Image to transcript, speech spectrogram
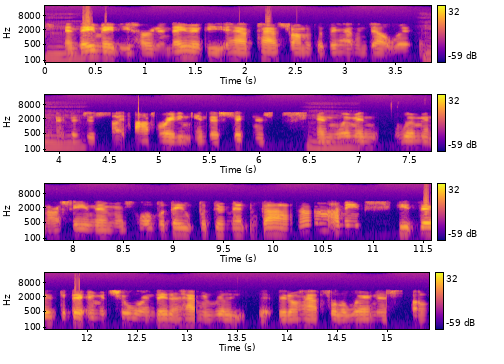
mm. and they may be hurt and they may be have past traumas that they haven't dealt with and, mm. and they're just like operating in their sickness mm. and women women are seeing them as well but they but they're men of God no, no, I mean he, they're but they're immature and they don't haven't really they don't have full awareness of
